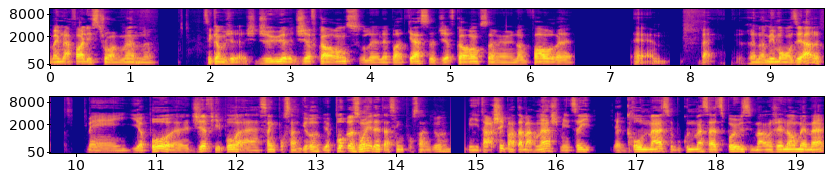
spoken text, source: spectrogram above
même l'affaire des strongmen. Là c'est comme j'ai déjà eu euh, Jeff Caron sur le, podcast. Jeff Caron, c'est un homme fort euh, ben, renommé mondial. Mais il y a pas. Jeff, il est pas à 5% de gras. Il a pas besoin d'être à 5% de gras. Mais il est en shape en tabarnache, mais tu sais, il a gros de masse, il a beaucoup de masse adipeuse, il mange énormément.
